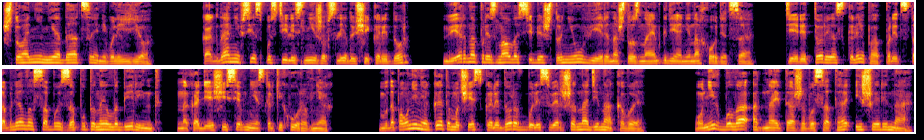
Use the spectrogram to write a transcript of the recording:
что они недооценивали ее. Когда они все спустились ниже в следующий коридор, Верна призналась себе, что не уверена, что знает, где они находятся. Территория склепа представляла собой запутанный лабиринт, находящийся в нескольких уровнях. В дополнение к этому часть коридоров были совершенно одинаковые. У них была одна и та же высота и ширина,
